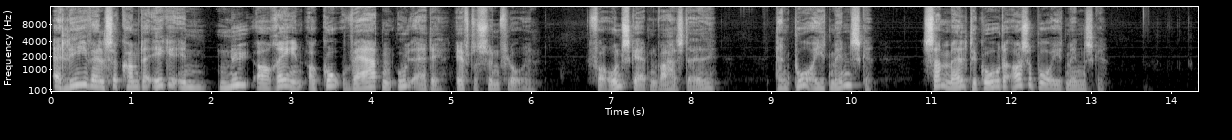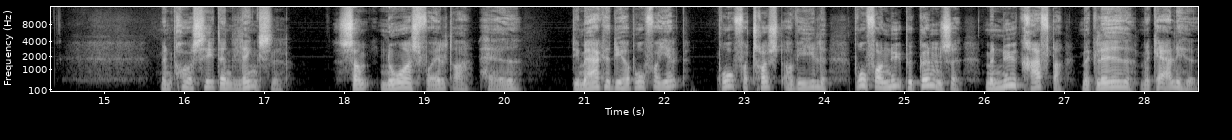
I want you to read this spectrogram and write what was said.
Alligevel så kom der ikke en ny og ren og god verden ud af det efter syndfloden. For ondskaben var her stadig. Den bor i et menneske, sammen med alt det gode, der også bor i et menneske. Men prøv at se den længsel, som Noras forældre havde. De mærkede, de har brug for hjælp, brug for trøst og hvile, brug for en ny begyndelse med nye kræfter, med glæde, med kærlighed.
